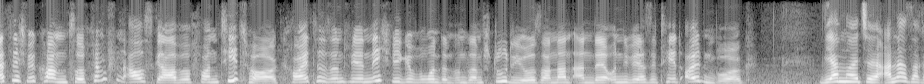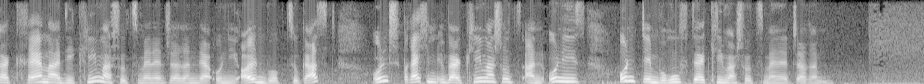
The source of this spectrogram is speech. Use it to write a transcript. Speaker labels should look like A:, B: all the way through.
A: Herzlich willkommen zur fünften Ausgabe von T-Talk. Heute sind wir nicht wie gewohnt in unserem Studio, sondern an der Universität Oldenburg.
B: Wir haben heute Anna-Sarah Krämer, die Klimaschutzmanagerin der Uni Oldenburg, zu Gast und sprechen über Klimaschutz an Unis und den Beruf der Klimaschutzmanagerin.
